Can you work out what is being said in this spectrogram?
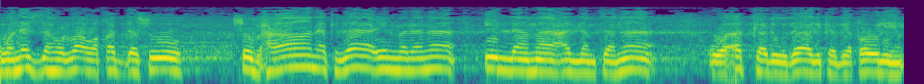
ونزه الله وقدسوه. سبحانك لا علم لنا إلا ما علمتنا. وأكدوا ذلك بقولهم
